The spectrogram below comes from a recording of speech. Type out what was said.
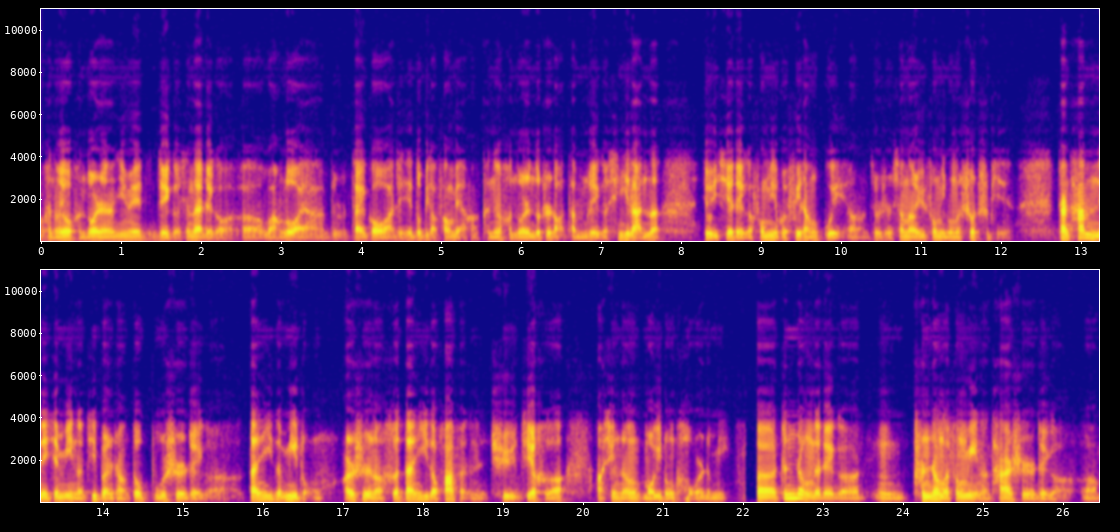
可能有很多人因为这个现在这个呃网络呀，比如代购啊这些都比较方便哈，肯定很多人都知道咱们这个新西兰的。有一些这个蜂蜜会非常贵啊，就是相当于蜂蜜中的奢侈品。但是他们那些蜜呢，基本上都不是这个单一的蜜种，而是呢和单一的花粉去结合啊，形成某一种口味的蜜。呃，真正的这个嗯纯正的蜂蜜呢，它是这个呃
